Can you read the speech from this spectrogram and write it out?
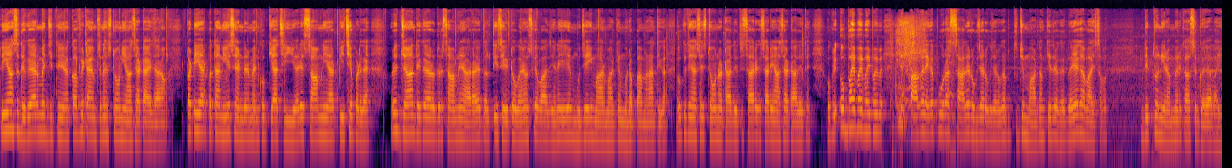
तो यहाँ से देखो यार, मैं जितने, काफ़ी टाइम से ना स्टोन यहाँ से हटाया जा रहा हूँ। बट यार पता नहीं है एंडरमैन को क्या चाहिए अरे सामने यार पीछे पड़ गए। अरे जहाँ देखा यार, उधर सामने आ रहा है, गलती से हिट हो गए ना उसके बाद ये ना, ये मुझे ही मार मार के मुरब्बा बना देगा। ओके कितने यहाँ से स्टोन हटा देते, सारे के सारे यहाँ से हटा देते ओके ओ भाई भाई भाई भाई भाई, ये पागल है पूरा साले रुक जा रुक जा रुक जा। तुझे मारता हूँ, किधर गया? क्या भाई साहब? दिख तो नहीं रहा, मेरे ख्याल से गया भाई?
